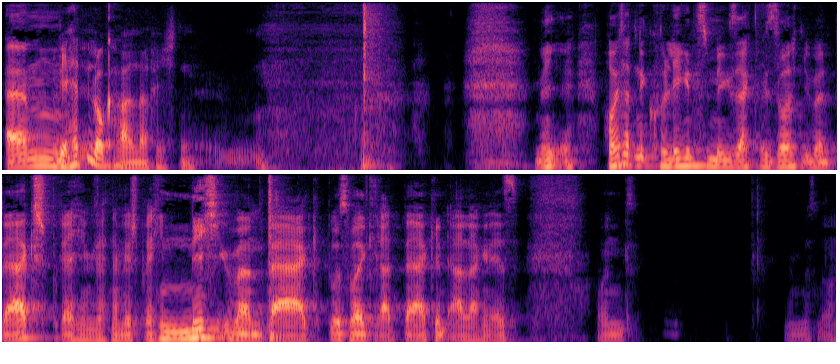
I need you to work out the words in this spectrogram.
Ähm, Wir hätten Lokalnachrichten. Äh, heute hat eine Kollegin zu mir gesagt, wir sollten über den Berg sprechen. Ich habe gesagt, na, wir sprechen nicht über den Berg, bloß weil gerade Berg in Erlangen ist. Und wir müssen auch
